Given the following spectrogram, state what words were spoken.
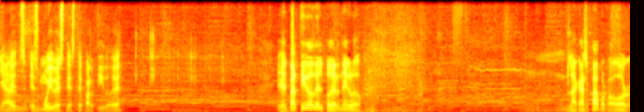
ya es, es muy bestia este partido, ¿eh? Es el partido del poder negro. La caspa, por favor.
